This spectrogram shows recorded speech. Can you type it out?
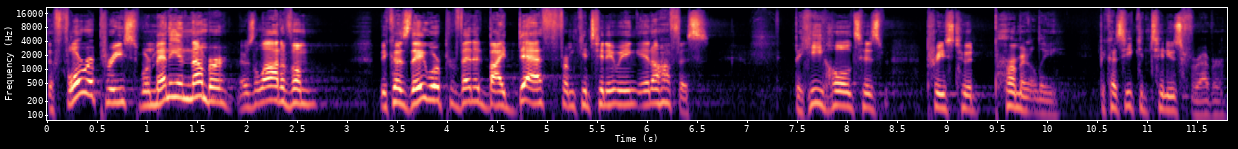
The former priests were many in number, there's a lot of them, because they were prevented by death from continuing in office. But he holds his priesthood permanently because he continues forever.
